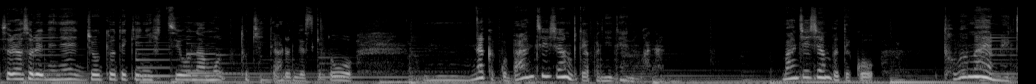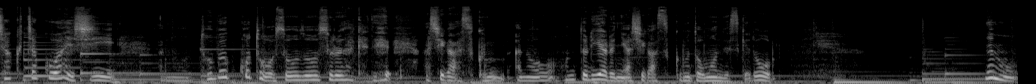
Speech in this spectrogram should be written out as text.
それはそれでね状況的に必要なも時ってあるんですけどうんなんかこうバンジージャンプとやっぱ似てんのかな。バンジージャンプってこう飛ぶ前めちゃくちゃ怖いし飛ぶことを想像するだけで 足がすくむ。あの本当リアルに足がすくむと思うんですけどでも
